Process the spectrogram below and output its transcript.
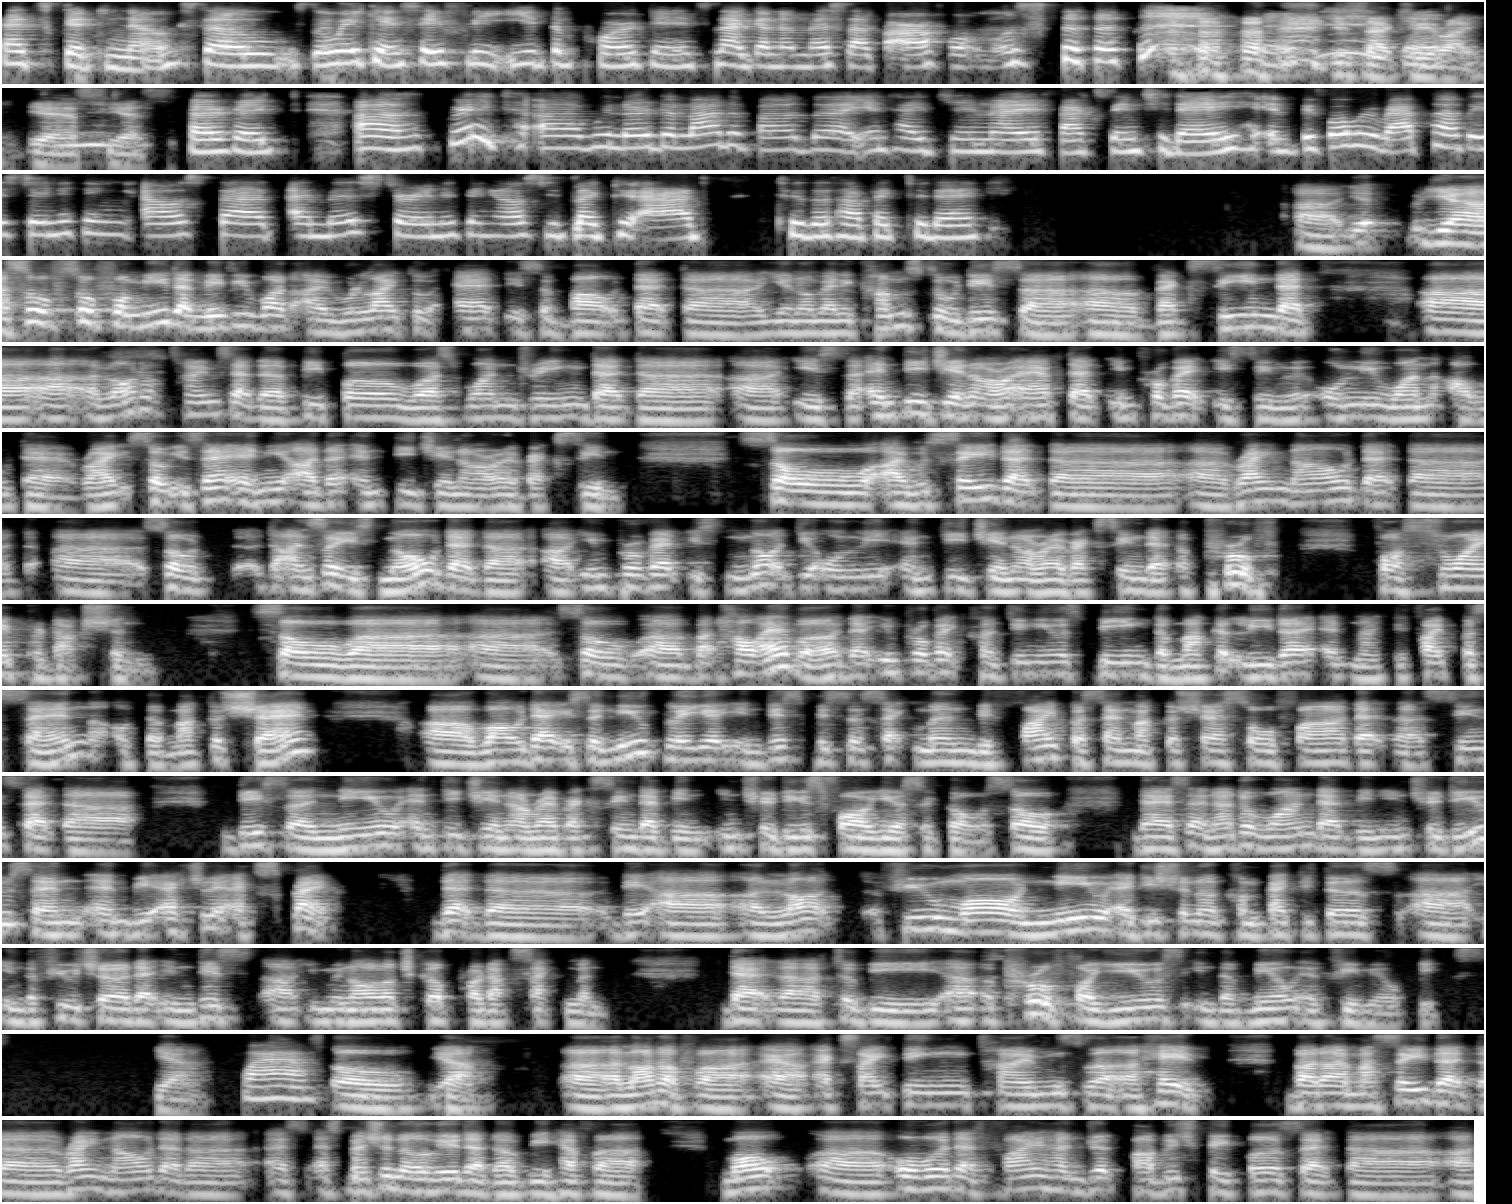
That's good to know. So so we can safely eat the pork and it's not gonna mess up our hormones. exactly right. Yes, yes. Perfect. Uh, great. Uh, we learned a lot about the anti-GnRF vaccine today. And before we wrap up, is there anything else that I missed or anything else you'd like to add to the topic today? Uh, yeah, yeah. So, so for me, that maybe what I would like to add is about that. Uh, you know, when it comes to this uh, uh vaccine, that uh, a lot of times that people was wondering that is the anti-GnRF that Improvac is the only one out there, right? So is there any other anti-GnRF vaccine? So I would say that right now that so the answer is no. That uh, Improvac is not the only anti-GnRF vaccine that approved for swine production. So, uh, uh, so, uh, but however, that Improvac continues being the market leader at 95% of the market share. Uh, while there is a new player in this business segment with 5% market share so far, that uh, since that uh, this new anti-GnRF vaccine that been introduced four years ago. So there's another one that been introduced and, and we actually expect that the, there are a lot, few more new additional competitors uh, in the future that in this uh, immunological product segment that uh, to be uh, approved for use in the male and female pigs. Yeah. Wow. So yeah, uh, a lot of uh, exciting times ahead. But I must say that right now that as, as mentioned earlier that we have more over that 500 published papers that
